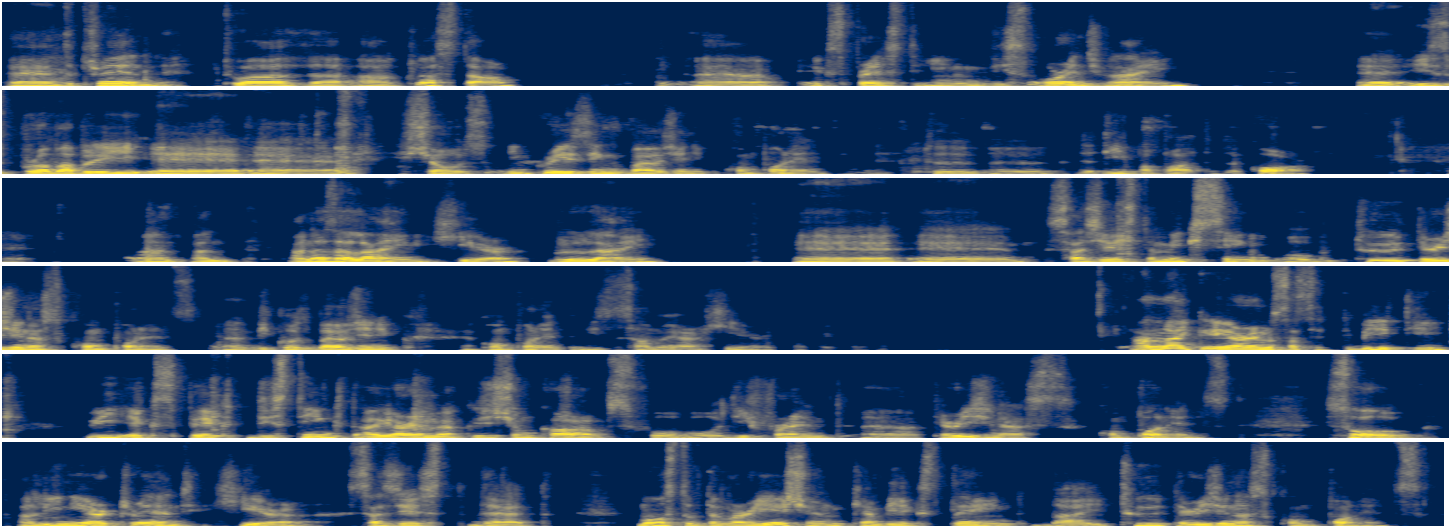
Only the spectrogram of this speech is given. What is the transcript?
And the trend towards the uh, cluster uh, expressed in this orange line uh, is probably uh, uh, shows increasing biogenic component to uh, the deeper part of the core. And, and another line here, blue line, suggests a mixing of two terrigenous components because biogenic component is somewhere here. Unlike ARM susceptibility, we expect distinct IRM acquisition curves for different uh, terrigenous components. So a linear trend here suggests that most of the variation can be explained by two terrigenous components,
